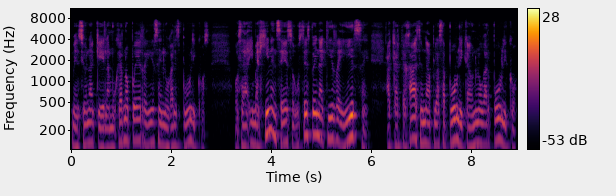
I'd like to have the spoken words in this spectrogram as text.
menciona que la mujer no puede reírse en lugares públicos. O sea, imagínense eso. Ustedes pueden aquí reírse a carcajadas en una plaza pública, en un lugar público.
